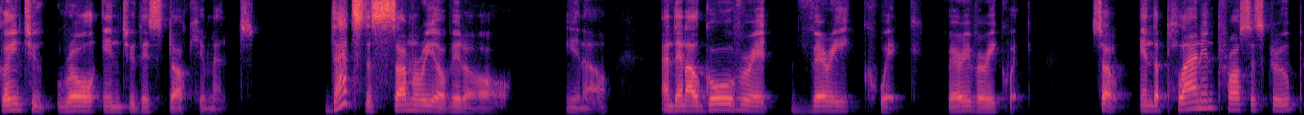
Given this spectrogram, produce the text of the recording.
going to roll into this document. That's the summary of it all, you know. And then I'll go over it very quick, very, very quick. So in the planning process group,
